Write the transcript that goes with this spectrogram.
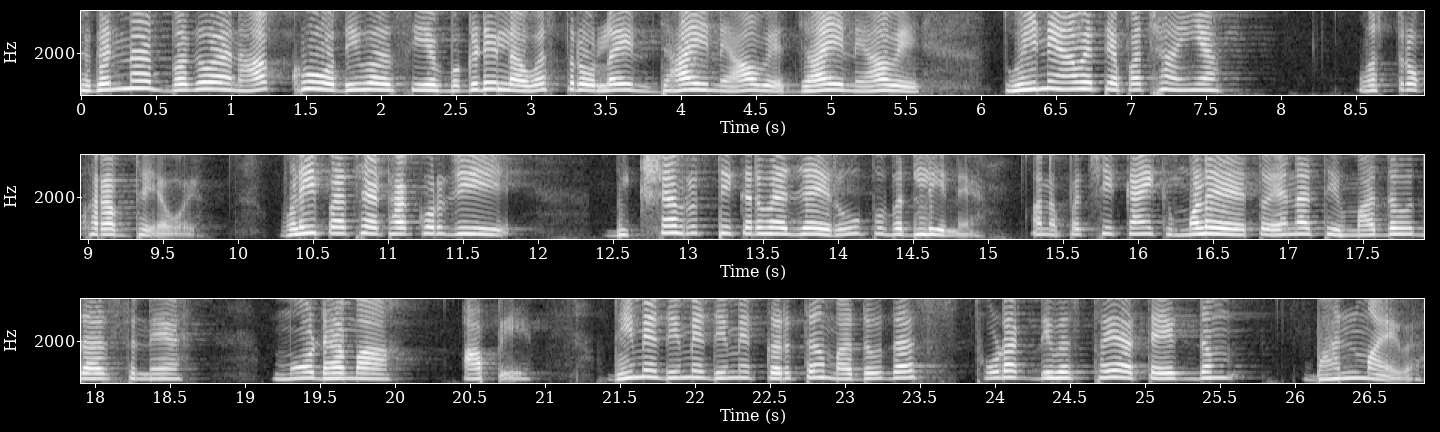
જગન્નાથ ભગવાન આખો દિવસ એ બગડેલા વસ્ત્રો લઈને જાય ને આવે જાય ને આવે. ધોઈને આવે તે પાછા અહીંયા વસ્ત્રો ખરાબ થયા હોય. વળી પાછા ઠાકોરજી ભિક્ષાવૃત્તિ કરવા જાય રૂપ બદલીને અને પછી કાંઈક મળે તો એનાથી માધવદાસને મોઢામાં આપે. ધીમે ધીમે ધીમે કરતાં માધવદાસ થોડાક દિવસ થયા તે એકદમ ભાનમાં આવ્યા.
